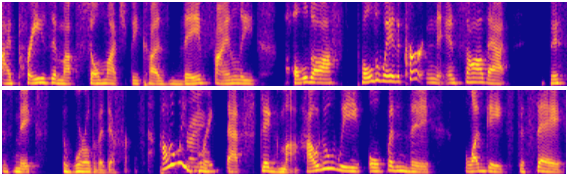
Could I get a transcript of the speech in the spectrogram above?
I praise them up so much because they've finally pulled off, pulled away the curtain and saw that this is makes the world of a difference. How do we right. break that stigma? How do we open the floodgates to say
